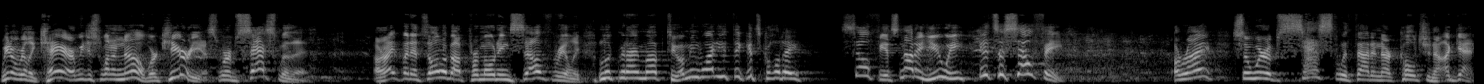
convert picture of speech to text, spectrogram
We don't really care. We just want to know. We're curious. We're obsessed with it. All right? But it's all about promoting self, really. Look what I'm up to. I mean, why do you think it's called a selfie? It's not a Yui, it's a selfie. All right? So we're obsessed with that in our culture now. Again,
